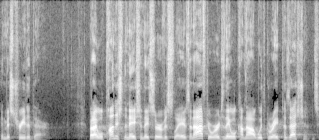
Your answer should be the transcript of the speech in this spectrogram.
and mistreated there. But I will punish the nation they serve as slaves, and afterwards they will come out with great possessions.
